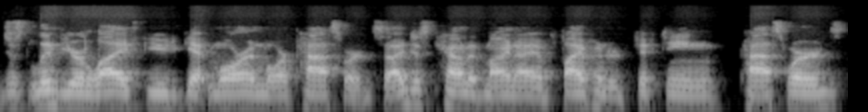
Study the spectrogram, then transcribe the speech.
just live your life, you get more and more passwords. So I just counted mine. I have 515 passwords.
